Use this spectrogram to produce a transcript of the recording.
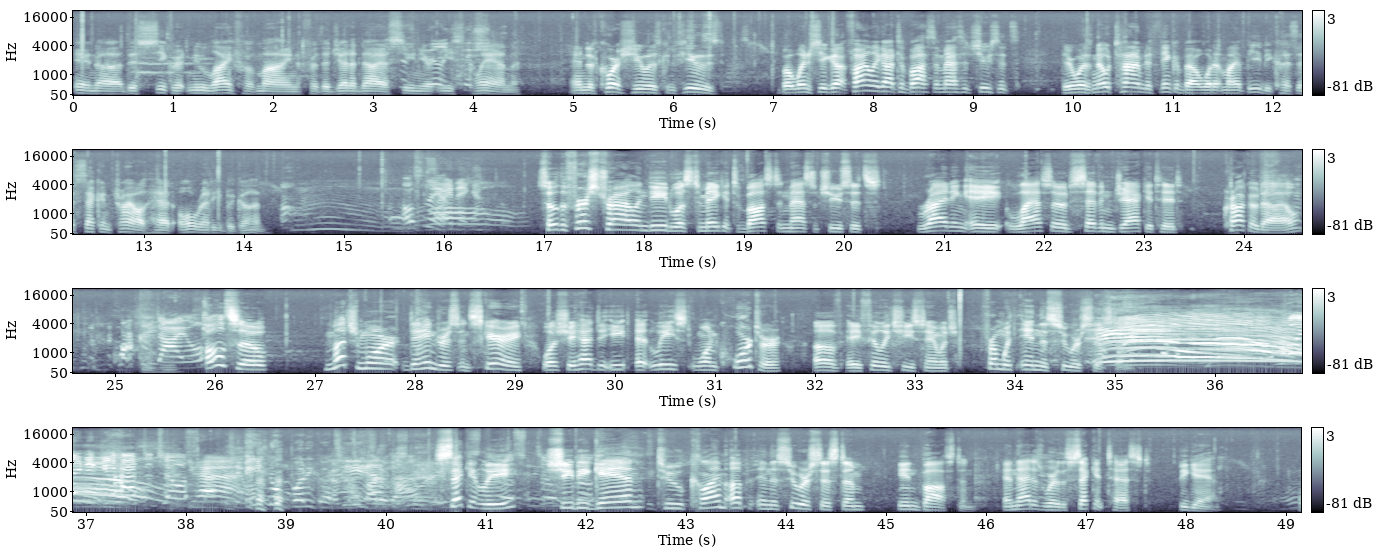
in uh, this secret new life of mine for the Jedediah Senior East Clan? And of course, she was confused. But when she got finally got to Boston, Massachusetts, there was no time to think about what it might be because the second trial had already begun. Exciting. So the first trial indeed was to make it to Boston, Massachusetts, riding a lassoed seven jacketed crocodile. Crocodile. Also, much more dangerous and scary was she had to eat at least one quarter of a Philly cheese sandwich from within the sewer system. Why did you have to tell us You have to. that? Ain't nobody got a part of that. Secondly, she began to climb up in the sewer system in Boston, and that is where the second test began.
